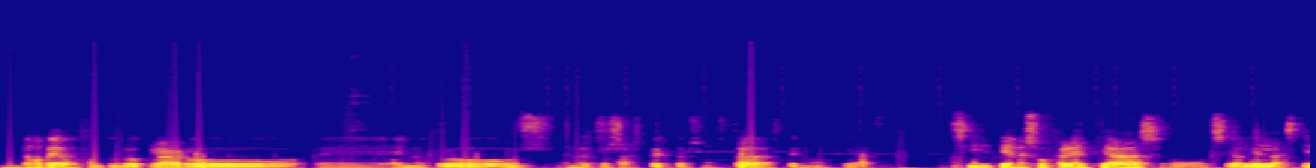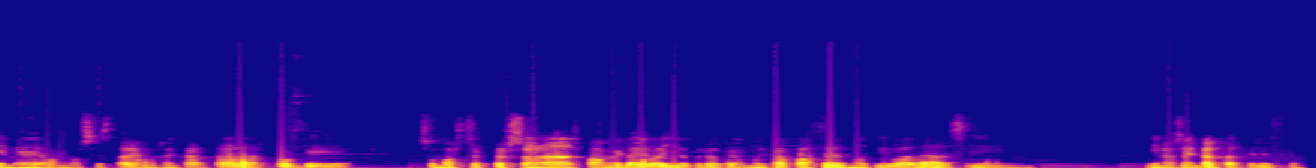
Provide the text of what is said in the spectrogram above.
no veo un futuro claro eh, en, otros, en otros aspectos, en nuestras tecnologías. Si tienes sugerencias o si alguien las tiene, vamos, estaremos encantadas porque somos tres personas, Pamela, Eva y yo, creo que muy capaces, motivadas y, nos encanta hacer esto.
